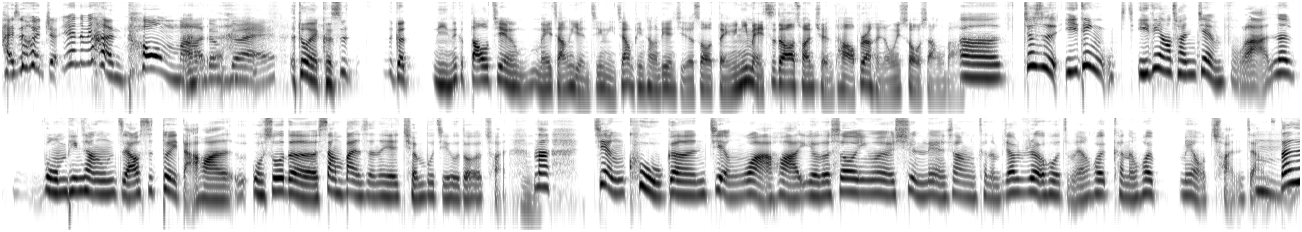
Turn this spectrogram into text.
还是会觉得，因为那边很痛嘛，对不对？对，可是。那个你那个刀剑没长眼睛，你这样平常练习的时候，等于你每次都要穿全套，不然很容易受伤吧？呃，就是一定一定要穿剑服啦。那我们平常只要是对打的话，我说的上半身那些全部几乎都要穿。那剑裤跟剑袜的话，有的时候因为训练上可能比较热或怎么样，会可能会。没有穿这样子，但是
